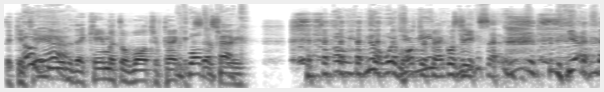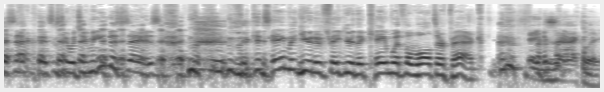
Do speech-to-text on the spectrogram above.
the oh, containment yeah. unit that came with the Walter Peck With Walter accessory. Peck. Oh no! What you Walter mean? Peck was the accessory. yeah, exactly. I was gonna say, what you mean to say is the containment unit figure that came with the Walter Peck. exactly.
